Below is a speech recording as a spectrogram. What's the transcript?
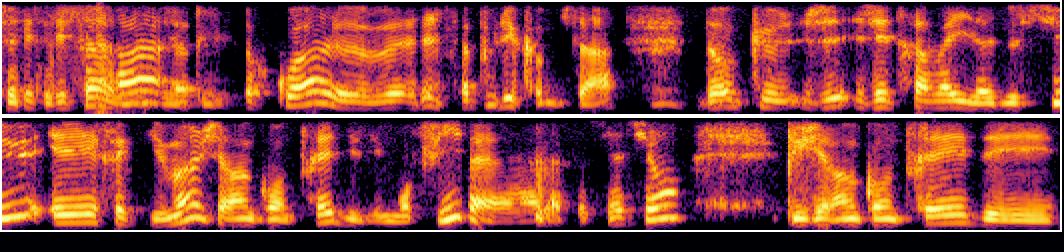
c'était ça. ça pourquoi elle s'appelait comme ça. Donc j'ai travaillé là-dessus et effectivement j'ai rencontré des hémophiles à, l'association. Puis j'ai rencontré des,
